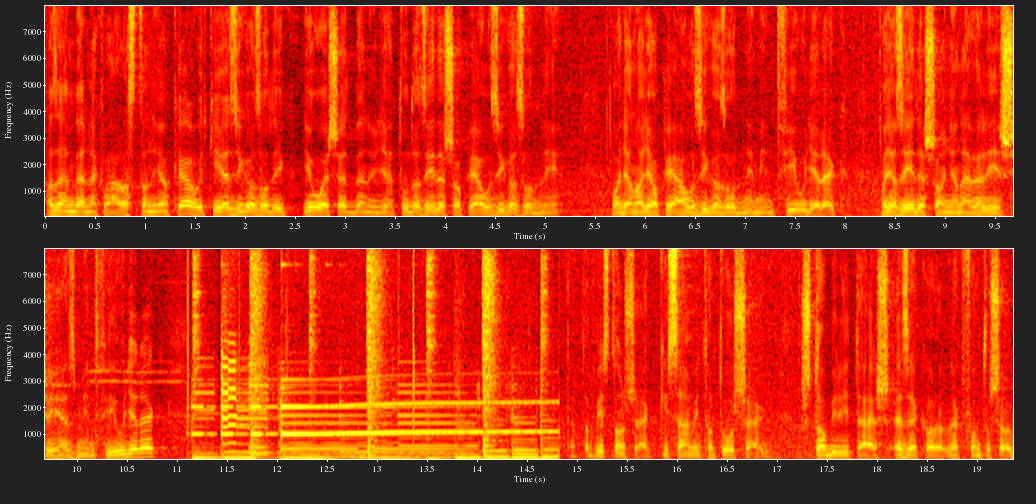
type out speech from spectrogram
Az embernek választania kell, hogy kihez igazodik. Jó esetben ugye tud az édesapjához igazodni, vagy a nagyapjához igazodni, mint fiúgyerek, vagy az édesanyja neveléséhez, mint fiúgyerek. Tehát a biztonság, kiszámíthatóság, stabilitás, ezek a legfontosabb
